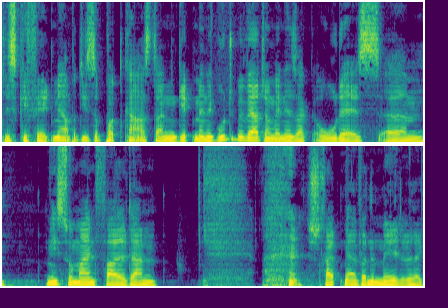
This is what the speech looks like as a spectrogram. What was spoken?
das gefällt mir aber dieser Podcast, dann gebt mir eine gute Bewertung. Wenn ihr sagt, oh, der ist ähm, nicht so mein Fall, dann schreibt mir einfach eine Mail oder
